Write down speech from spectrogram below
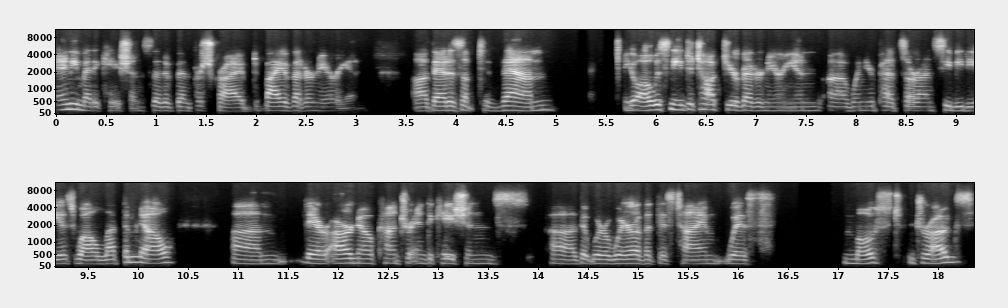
any medications that have been prescribed by a veterinarian. Uh, that is up to them. You always need to talk to your veterinarian uh, when your pets are on cbd as well. Let them know um, there are no contraindications uh, that we're aware of at this time with most drugs.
